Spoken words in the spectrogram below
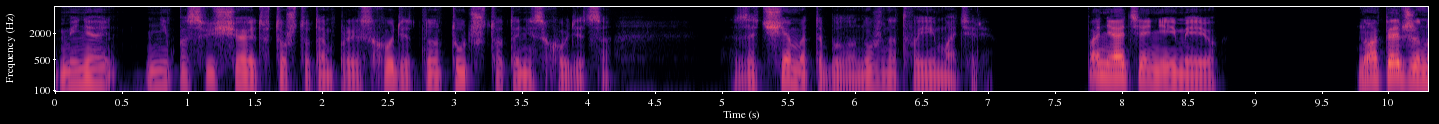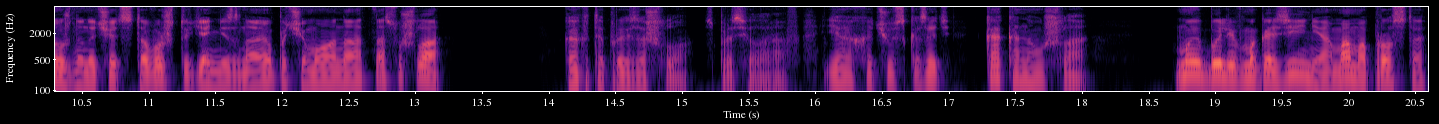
«Меня не посвящают в то, что там происходит, но тут что-то не сходится. Зачем это было нужно твоей матери?» «Понятия не имею», но опять же нужно начать с того, что я не знаю, почему она от нас ушла. «Как это произошло?» — спросила Раф. «Я хочу сказать, как она ушла. Мы были в магазине, а мама просто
